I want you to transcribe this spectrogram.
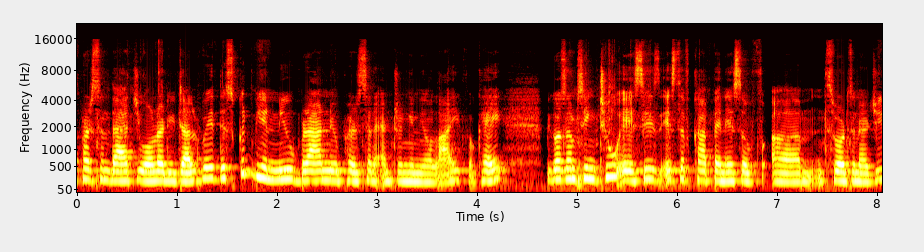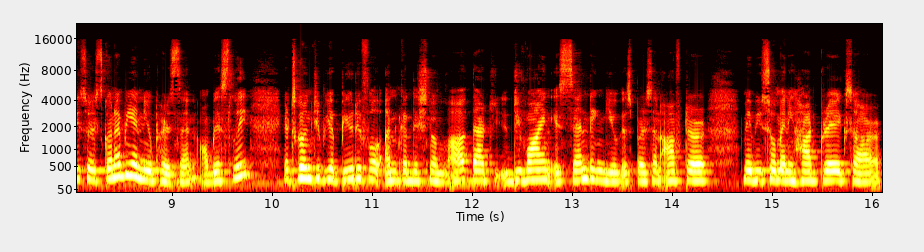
person that you already dealt with. This could be a new, brand new person entering in your life, okay? Because I'm seeing two aces, ace of cup and ace of um, swords energy. So it's going to be a new person, obviously. It's going to be a beautiful, unconditional love that divine is sending you, this person, after maybe so many heartbreaks or,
